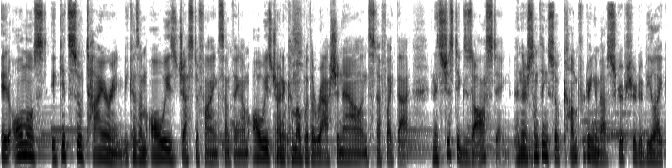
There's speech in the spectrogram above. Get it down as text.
It almost it gets so tiring because I'm always justifying something. I'm always trying to come up with a rationale and stuff like that. And it's just exhausting. And there's something so comforting about scripture to be like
